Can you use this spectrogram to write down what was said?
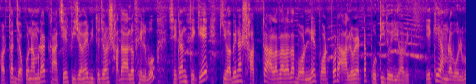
অর্থাৎ যখন আমরা কাঁচের পিজমের ভিতরে যখন সাদা আলো ফেলব, সেখান থেকে কি হবে না, সাতটা আলাদা আলাদা বর্ণের পরপর আলোর একটা পটি তৈরি হবে। একে আমরা বলব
